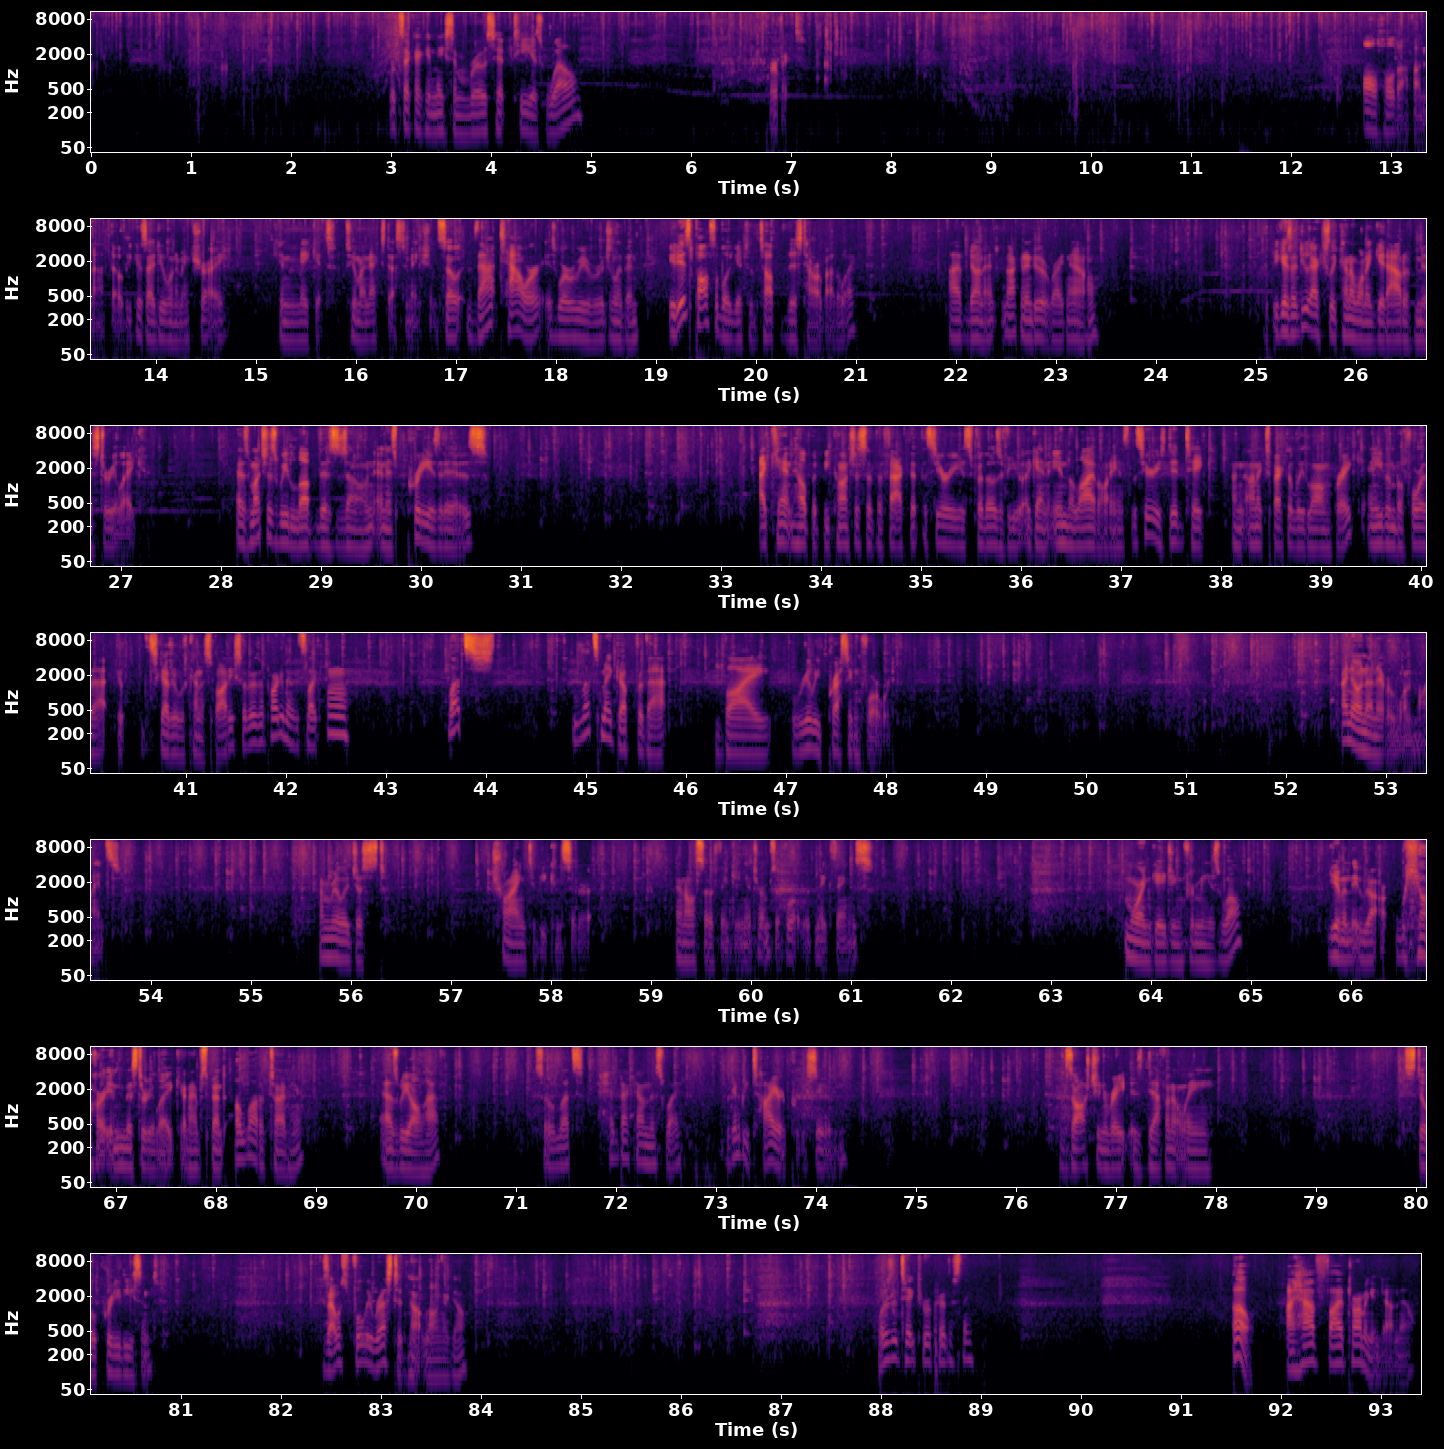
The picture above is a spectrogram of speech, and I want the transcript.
Looks like I can make some rosehip tea as well. Perfect. I'll hold off on that though, because I do want to make sure I can make it to my next destination. So that tower is where we've originally been. It is possible to get to the top of this tower, by the way. I've done it. not going to do it right now. Because I do actually kind of want to get out of Mystery Lake. As much as we love this zone, and as pretty as it is, I can't help but be conscious of the fact that the series, for those of you, again, in the live audience, the series did take an unexpectedly long break, and even before that, it, the schedule was kind of spotty, so there's a part of me that's like, mm, let's, let's make up for that by really pressing forward. I know not everyone minds. I'm really just trying to be considerate, and also thinking in terms of what would make things more engaging for me as well, given that we are, we are in Mystery Lake and I've spent a lot of time here, as we all have. So let's head back down this way. We're going to be tired pretty soon. Exhaustion rate is definitely still pretty decent. Because I was fully rested not long ago. What does it take to repair this thing? Oh, I have five ptarmigan down now.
